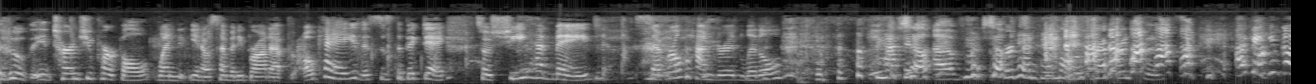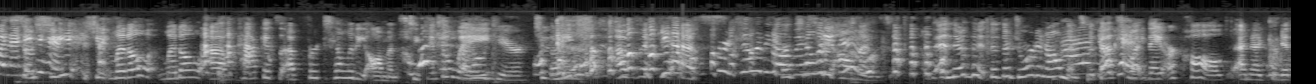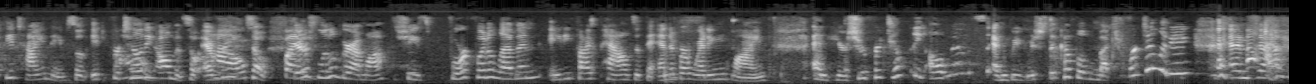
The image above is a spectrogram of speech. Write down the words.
who it turns you purple when you know somebody brought up, okay, this is the big day. So she had made several hundred little Michelle, of Michelle can't handle references. Okay, keep going. I so need to she, she little little uh, packets of fertility almonds to give away dear. to each of the yes Fertility fertility for you. almonds, and they're the, they're, they're Jordan almonds, but that's Okay. what they are called, and I forget the Italian name. So it fertility oh. almonds. So every How so funny. there's little grandma. She's four foot 11, 85 pounds at the end of our wedding line. And here's your fertility almonds. And we wish the couple much fertility. And uh,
